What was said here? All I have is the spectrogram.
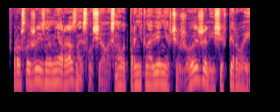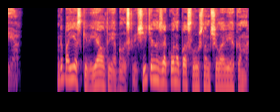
В прошлой жизни у меня разное случалось, но вот проникновение в чужое жилище впервые. До поездки в Ялту я был исключительно законопослушным человеком,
